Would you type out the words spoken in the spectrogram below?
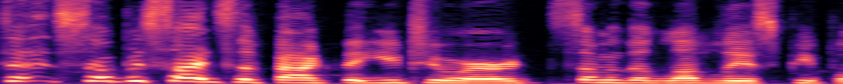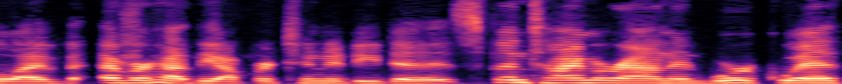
Th- so besides the fact that you two are some of the loveliest people I've ever had the opportunity to spend time around and work with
